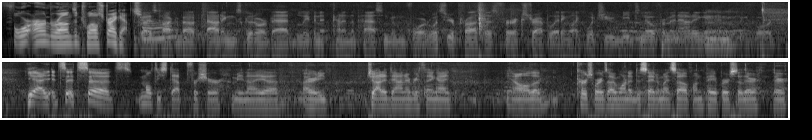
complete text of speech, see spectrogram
four earned runs, and 12 strikeouts. You guys talk about outings, good or bad, leaving it kind of in the past and moving forward. What's your process for extrapolating, like what you need to know from an outing and then moving forward? Yeah, it's it's uh, it's multi-step for sure. I mean, I uh, I already jotted down everything I, you know, all the curse words I wanted to say to myself on paper, so they're they're,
